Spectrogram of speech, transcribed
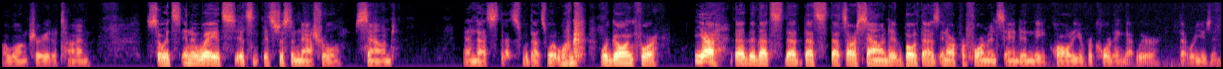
a long period of time. So it's in a way it's it's it's just a natural sound, and that's that's that's what we're we're going for. Yeah, that, that's that that's that's our sound, both as in our performance and in the quality of recording that we're that we're using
